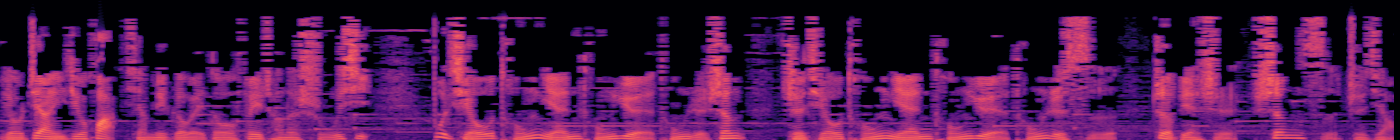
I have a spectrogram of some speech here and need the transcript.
有这样一句话，想必各位都非常的熟悉：不求同年同月同日生，只求同年同月同日死。这便是生死之交。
